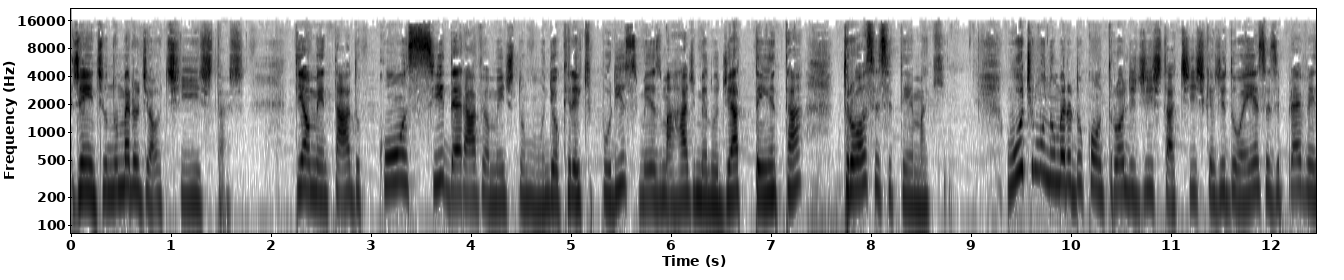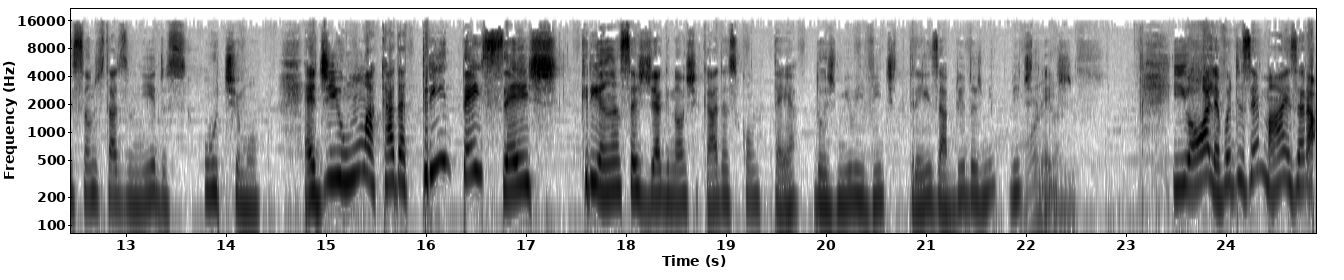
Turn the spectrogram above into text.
Gente, o número de autistas tem aumentado consideravelmente no mundo. Eu creio que por isso mesmo a Rádio Melodia Atenta trouxe esse tema aqui. O último número do controle de estatísticas de doenças e prevenção nos Estados Unidos, último, é de 1 a cada 36 crianças diagnosticadas com TEA 2023, abril de 2023. Olha e olha, vou dizer mais, era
